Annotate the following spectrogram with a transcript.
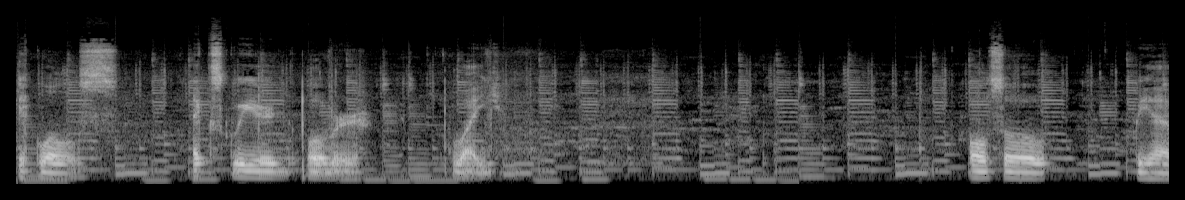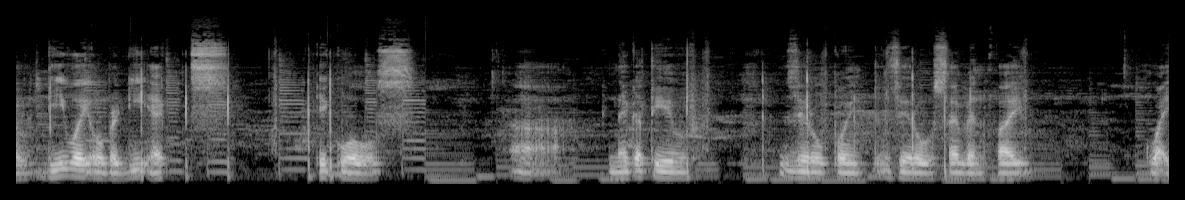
equals x squared over y also we have dy over dx equals uh, negative 0.075 y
